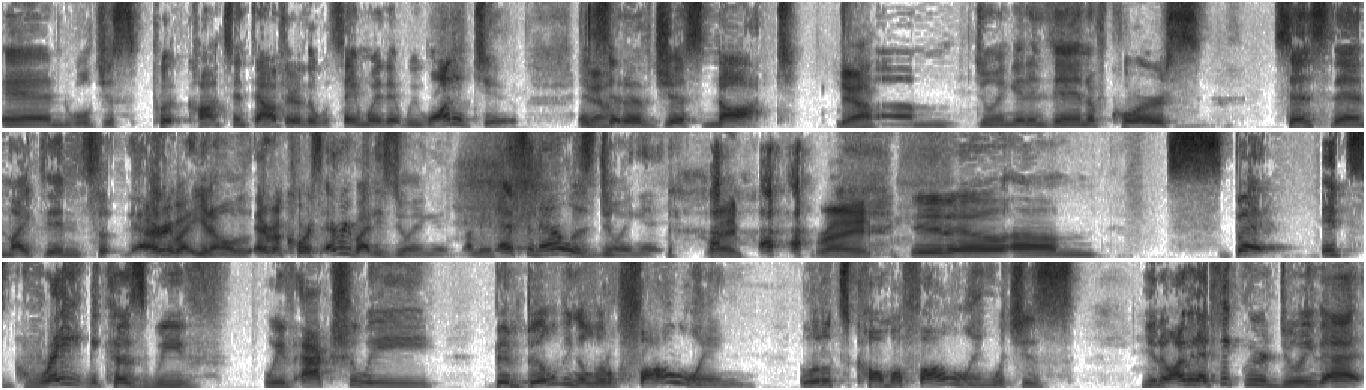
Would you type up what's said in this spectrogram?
and we'll just put content out there the same way that we wanted to instead yeah. of just not yeah. um, doing it. And then of course since then, like then so everybody, you know, every, of course everybody's doing it. I mean, SNL is doing it. right, right. You know, um, but it's great because we've we've actually been building a little following, a little Tacoma following, which is, you know, I mean, I think we were doing that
